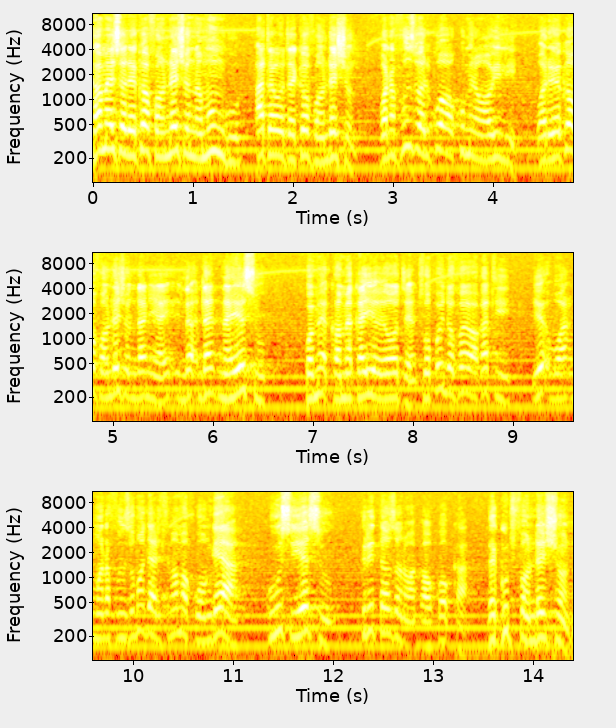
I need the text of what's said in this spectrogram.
Kama yesu aliwekewa foundation na mungu hata wewe utawekewa foundation. Wanafunzi walikuwa wa kumi na wawili waliwekewa foundation ndani ya na yesu kwa kwa miaka hiyo yote. To point of wakati mwanafunzi mmoja alisimama kuongea kuhusu yesu 3000 wakaokoka. The good foundation.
